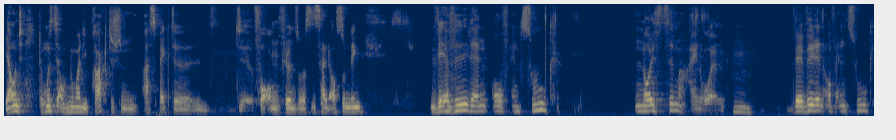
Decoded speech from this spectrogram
Ja, und du musst ja auch nur mal die praktischen Aspekte vor Augen führen. So, es ist halt auch so ein Ding. Wer will denn auf Entzug ein neues Zimmer einräumen? Hm. Wer will denn auf Entzug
